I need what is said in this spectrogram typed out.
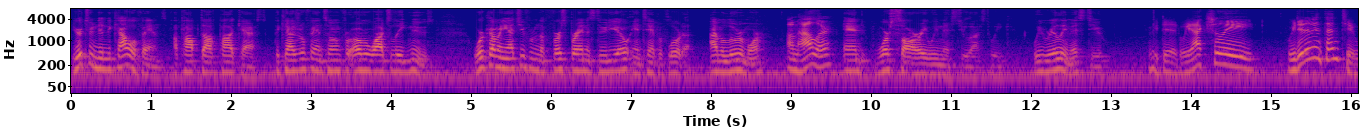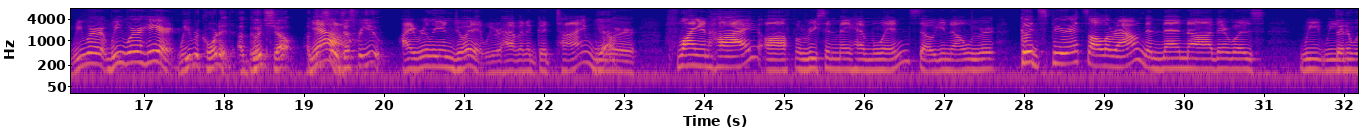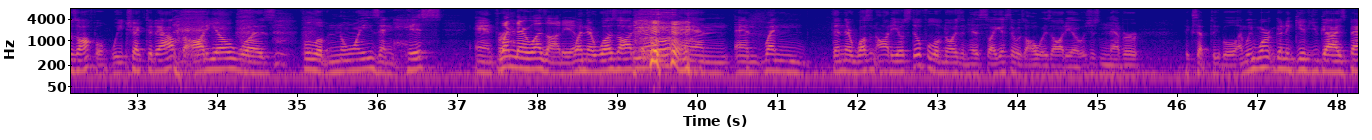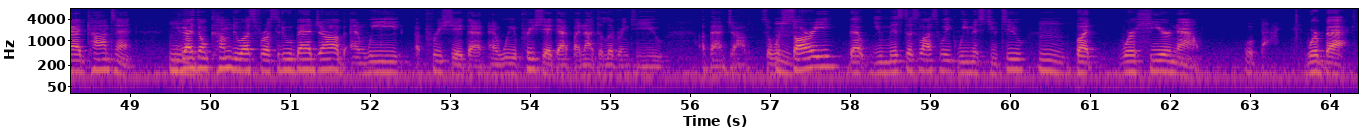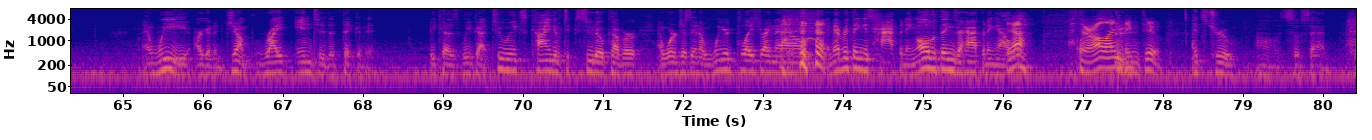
You're tuned into Cowl Fans, a popped off podcast, the casual fans home for Overwatch League news. We're coming at you from the First Brandon studio in Tampa, Florida. I'm Allure Moore, I'm Howler. and we're sorry we missed you last week. We really missed you. We did. We actually we didn't intend to. We were we were here. We recorded a good show, a Yeah. good show just for you. I really enjoyed it. We were having a good time. We Yeah. were flying high off a recent mayhem win. So, you know, we were good spirits all around and then uh, there was we we Then it was awful. We checked it out. The audio was full of noise and hiss, and for when there was audio. when there was audio and and when then there wasn't audio, still full of noise and hiss. So I guess there was always audio. It was just never acceptable, and we weren't going to give you guys bad content. You guys don't come to us for us to do a bad job, and we appreciate that, and we appreciate that by not delivering to you a bad job. So we're sorry that you missed us last week. We missed you too, Mm, but we're here now. we're back. We're back. And we are going to jump right into the thick of it because we've got two weeks kind of to pseudo cover, and we're just in a weird place right now, and everything is happening. All the things are happening, Howard. Yeah. They're all ending too. It's true. Oh, it's so sad.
